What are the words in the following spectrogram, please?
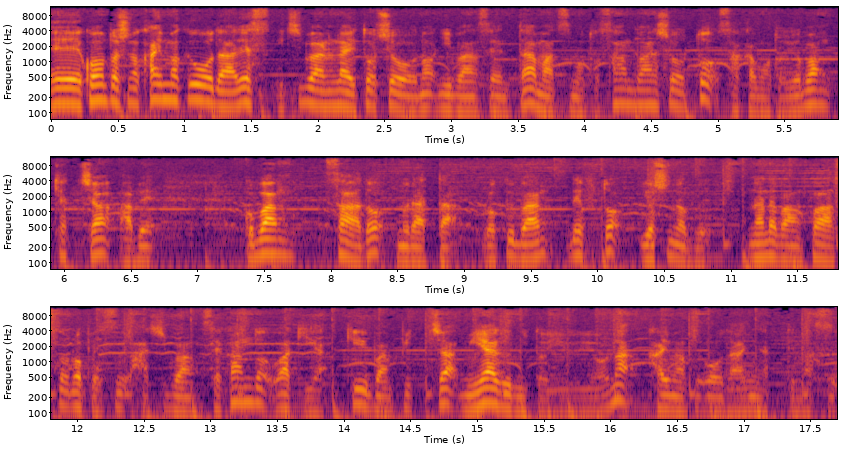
えー、この年の開幕オーダーです。1番ライト、長野、2番センター、松本、3番ショート、坂本、4番キャッチャー、阿部、5番サード村田、6番レフト吉信、7番ファーストロペス、8番セカンド脇谷、9番ピッチャー宮國というような開幕オーダーになっています。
